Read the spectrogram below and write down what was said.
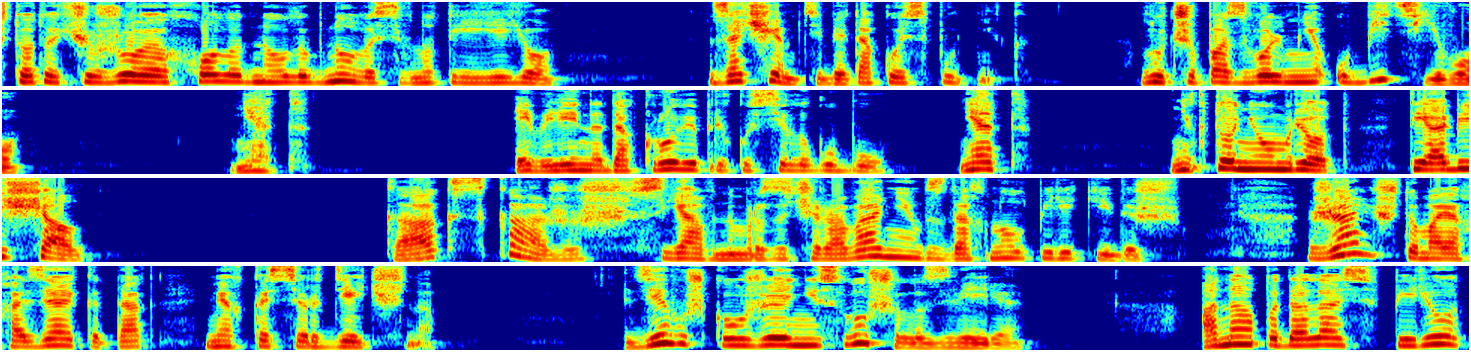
Что-то чужое холодно улыбнулось внутри ее. «Зачем тебе такой спутник? Лучше позволь мне убить его». «Нет». Эвелина до крови прикусила губу. «Нет, никто не умрет. Ты обещал». «Как скажешь», — с явным разочарованием вздохнул Перекидыш. «Жаль, что моя хозяйка так мягкосердечна». Девушка уже не слушала зверя. Она подалась вперед,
